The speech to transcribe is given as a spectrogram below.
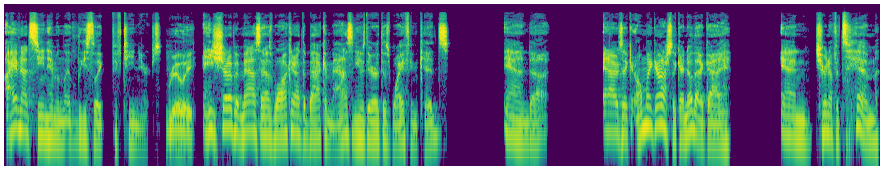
I have not seen him in at least like 15 years. Really. And he showed up at Mass, and I was walking out the back of Mass, and he was there with his wife and kids. And, uh, and I was like, oh my gosh, like I know that guy. And sure enough, it's him. And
